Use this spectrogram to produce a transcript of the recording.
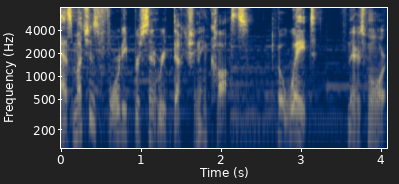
as much as 40% reduction in costs. But wait, there's more.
